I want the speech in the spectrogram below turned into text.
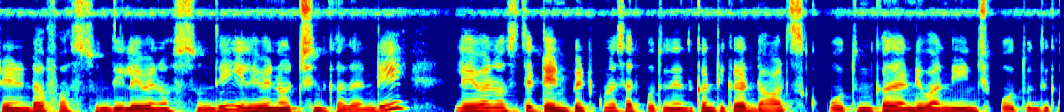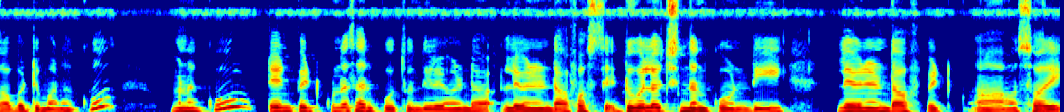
టెన్ అండ్ హాఫ్ వస్తుంది లెవెన్ వస్తుంది. లెవెన్ వచ్చింది కదండి. లెవెన్ వస్తే టెన్ పెట్టుకునే సరిపోతుంది. ఎందుకంటే ఇక్కడ డాట్స్ పోతుంది కదండి వన్ ఇంచ్ పోతుంది కాబట్టి మనకు మనకు టెన్ పెట్టుకున్నా సరిపోతుంది. లెవెన్ లెవెన్ అండ్ హాఫ్ వస్తే ట్వెల్వ్ వచ్చింది అనుకోండి లెవెన్ అండ్ హాఫ్ పెట్టు సారీ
